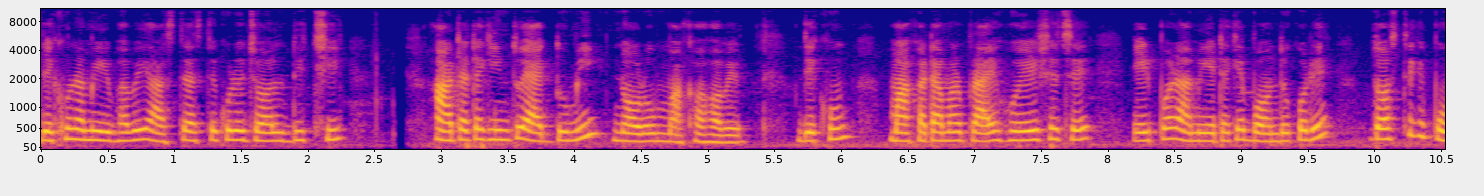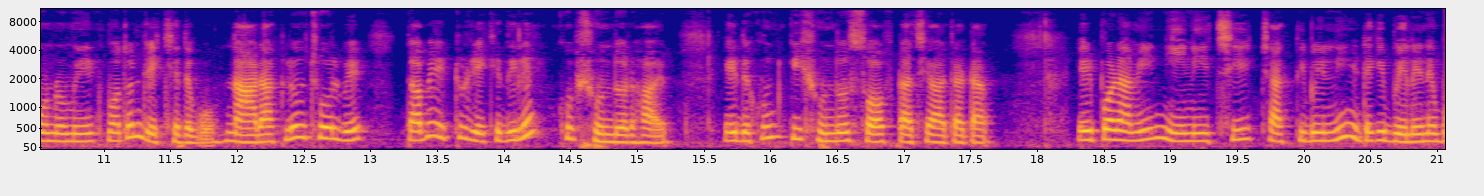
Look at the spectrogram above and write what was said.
দেখুন, আমি এভাবেই আস্তে আস্তে করে জল দিচ্ছি। আটাটা কিন্তু একদমই নরম মাখা হবে। দেখুন, মাখাটা আমার প্রায় হয়ে এসেছে। এরপর আমি এটাকে বন্ধ করে দশ থেকে পনেরো মিনিট মতন রেখে দেবো। না রাখলেও চলবে, তবে একটু রেখে দিলে খুব সুন্দর হয়। এই দেখুন, কি সুন্দর সফট আছে আটাটা। এরপর আমি নিয়ে নিচ্ছি চাকতি বেলনি এটাকে বেলে নেব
